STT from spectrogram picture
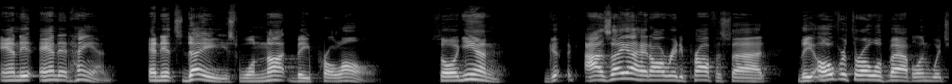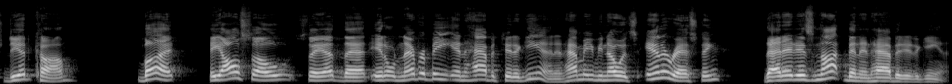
and, it, and at hand, and its days will not be prolonged. So again, Isaiah had already prophesied the overthrow of Babylon, which did come, but he also said that it'll never be inhabited again. And how many of you know it's interesting that it has not been inhabited again?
